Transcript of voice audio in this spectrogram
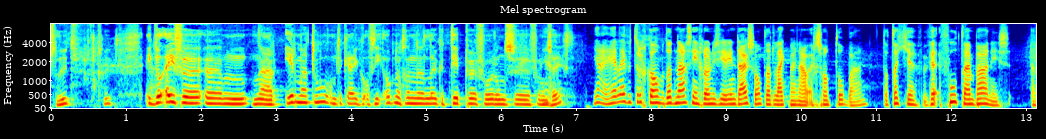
Absoluut. absoluut. Ik wil even ehm, naar Irma toe om te kijken of die ook nog een eh, leuke tip eh, voor ons, eh, voor ons heeft. Ja, heel even terugkomen op dat nasynchroniseren in Duitsland. Dat lijkt mij nou echt zo'n topbaan. Dat dat je fulltime baan is. Eh,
